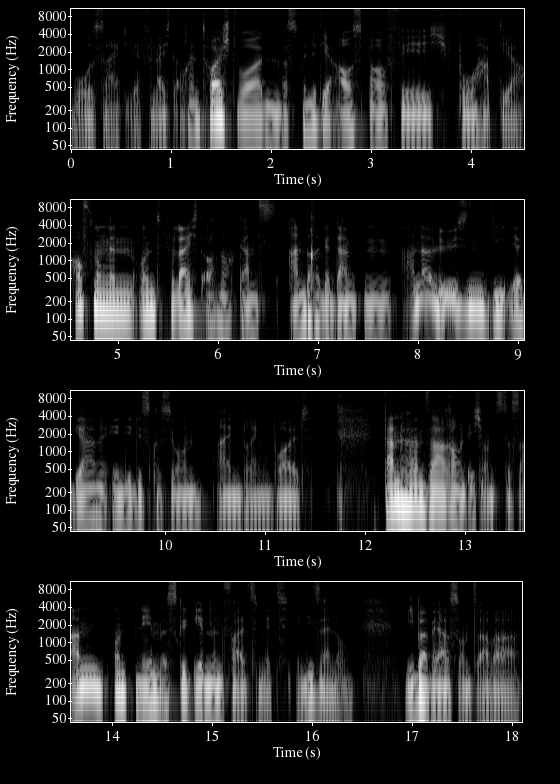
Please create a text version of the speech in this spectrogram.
Wo seid ihr vielleicht auch enttäuscht worden? Was findet ihr ausbaufähig? Wo habt ihr Hoffnungen und vielleicht auch noch ganz andere Gedanken, Analysen, die ihr gerne in die Diskussion einbringen wollt? Dann hören Sarah und ich uns das an und nehmen es gegebenenfalls mit in die Sendung. Lieber wäre es uns aber,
